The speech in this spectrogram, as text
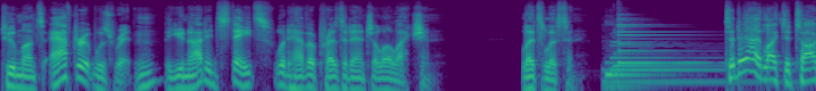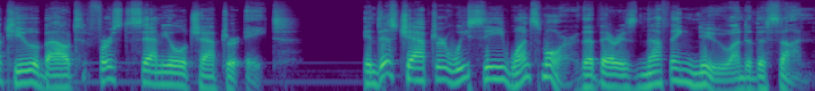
Two months after it was written, the United States would have a presidential election. Let's listen. Today I'd like to talk to you about 1 Samuel chapter 8. In this chapter, we see once more that there is nothing new under the sun.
